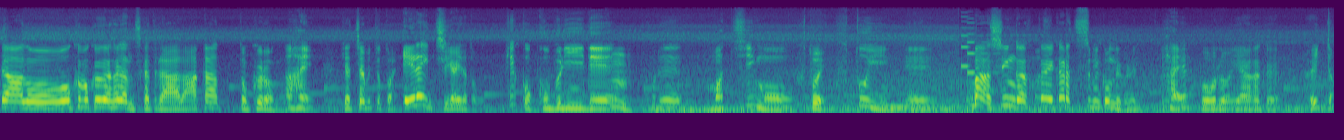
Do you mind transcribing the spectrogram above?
であの大久保君が普段使ってるあの赤と黒の。あはいキャッチャービットとはえらい違いだと思う。結構小ぶりで、うん。これマチも太い。太いんでまあ芯が深いから包み込んでくれるっていうね、はい。ボールを柔らかくふいっと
